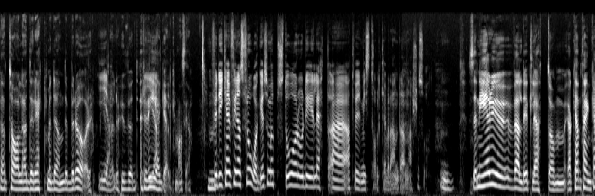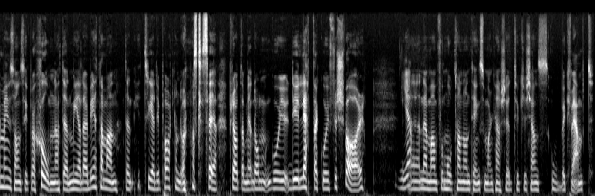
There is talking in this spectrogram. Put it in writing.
Så att tala direkt med den det berör, ja. är väl huvudregel ja. kan man säga. Mm. För det kan finnas frågor som uppstår och det är lätt äh, att vi misstolkar varandra annars. Och så. Mm. Sen är det ju väldigt lätt om, jag kan tänka mig en sån situation att den medarbetare man, den tredje parten då, man ska säga, pratar med, de går ju, det är lätt att gå i försvar. Eh, när man får motta någonting som man kanske tycker känns obekvämt.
